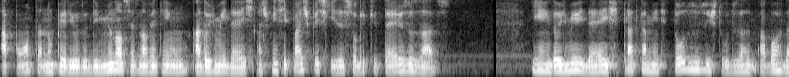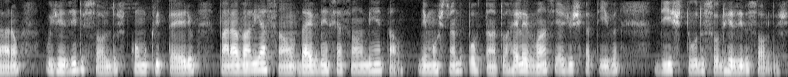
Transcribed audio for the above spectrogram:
aponta no período de 1991 a 2010 as principais pesquisas sobre critérios usados. E em 2010, praticamente todos os estudos abordaram os resíduos sólidos como critério para avaliação da evidenciação ambiental, demonstrando, portanto, a relevância e a justificativa de estudos sobre resíduos sólidos.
